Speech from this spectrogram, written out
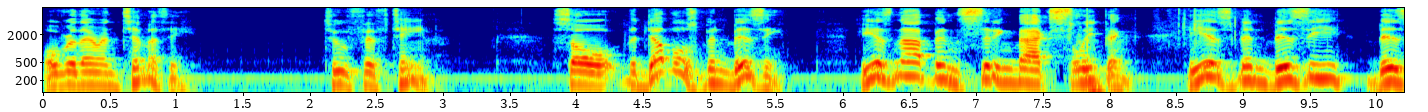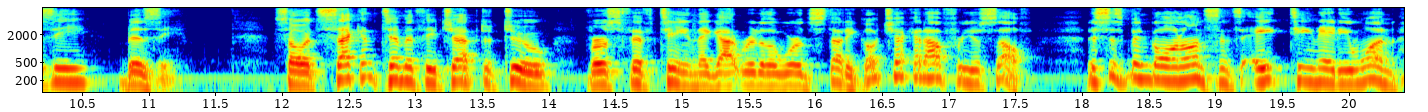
over there in Timothy 2:15. So the devil's been busy. He has not been sitting back sleeping. He has been busy, busy, busy. So it's 2 Timothy chapter 2 verse 15 they got rid of the word study. Go check it out for yourself. This has been going on since 1881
